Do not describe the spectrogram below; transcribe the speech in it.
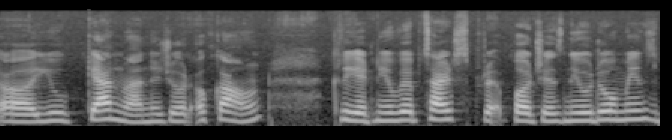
uh, you can manage your account, create new websites, purchase new domains,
